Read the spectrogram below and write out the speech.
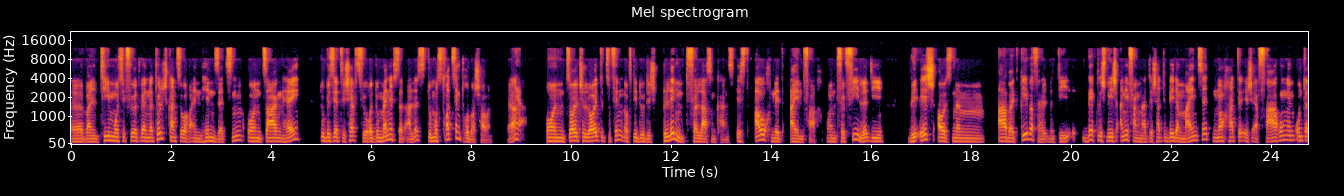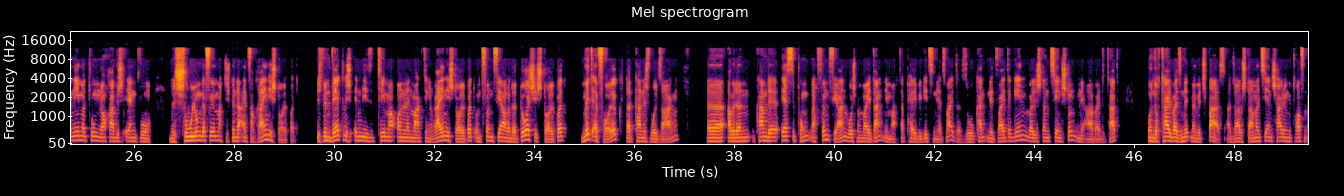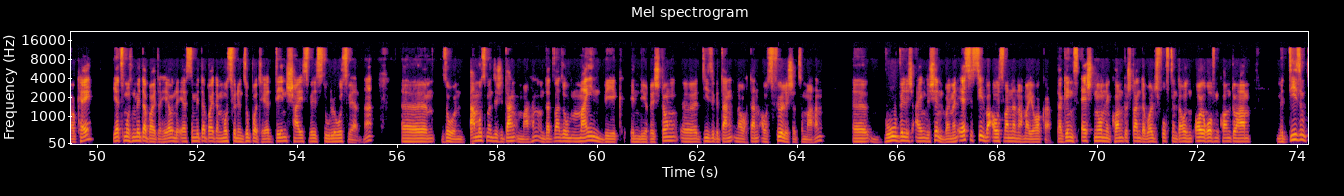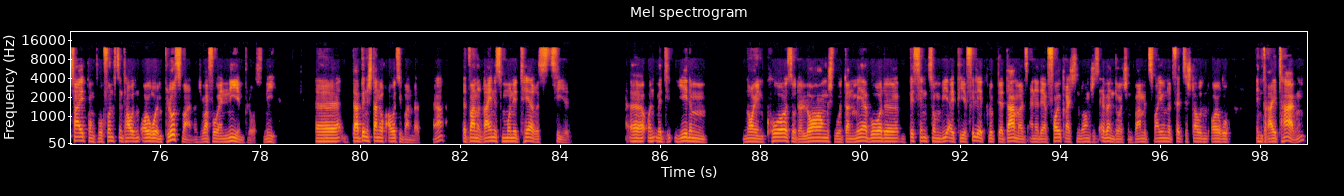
äh, weil ein Team muss geführt werden. Natürlich kannst du auch einen hinsetzen und sagen, hey, du bist jetzt Geschäftsführer, du managst das alles, du musst trotzdem drüber schauen. Ja? ja. Und solche Leute zu finden, auf die du dich blind verlassen kannst, ist auch nicht einfach. Und für viele, die wie ich aus einem Arbeitgeberverhältnis, die wirklich, wie ich angefangen hatte, ich hatte weder Mindset, noch hatte ich Erfahrung im Unternehmertum, noch habe ich irgendwo eine Schulung dafür gemacht. Ich bin da einfach reingestolpert ich bin wirklich in dieses Thema Online-Marketing reingestolpert und fünf Jahre dadurch gestolpert, mit Erfolg, das kann ich wohl sagen. Äh, aber dann kam der erste Punkt nach fünf Jahren, wo ich mir mal Gedanken gemacht habe, hey, wie geht's denn jetzt weiter? So kann nicht weitergehen, weil ich dann zehn Stunden gearbeitet habe und doch teilweise nicht mehr mit Spaß. Also habe ich damals die Entscheidung getroffen, okay, jetzt muss ein Mitarbeiter her und der erste Mitarbeiter muss für den Support her, den Scheiß willst du loswerden. Ne? Ähm, so, und da muss man sich Gedanken machen. Und das war so mein Weg in die Richtung, äh, diese Gedanken auch dann ausführlicher zu machen. Äh, wo will ich eigentlich hin? Weil mein erstes Ziel war Auswandern nach Mallorca. Da ging es echt nur um den Kontostand. Da wollte ich 15.000 Euro auf dem Konto haben. Mit diesem Zeitpunkt, wo 15.000 Euro im Plus waren, also ich war vorher nie im Plus, nie, äh, da bin ich dann auch ausgewandert. Ja? Das war ein reines monetäres Ziel. Äh, und mit jedem neuen Kurs oder Launch, wo dann mehr wurde, bis hin zum VIP Affiliate Club, der damals einer der erfolgreichsten Launches ever in Deutschland war, mit 240.000 Euro in drei Tagen,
